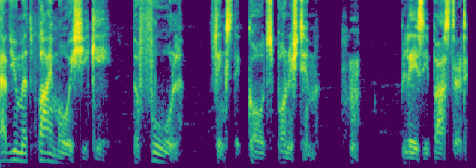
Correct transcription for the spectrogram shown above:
Have you met Paimo Ishiki? The fool thinks the gods punished him. Hm. Lazy bastard.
